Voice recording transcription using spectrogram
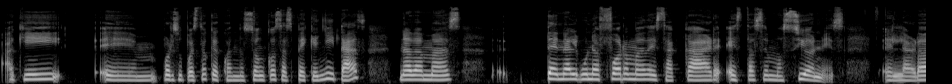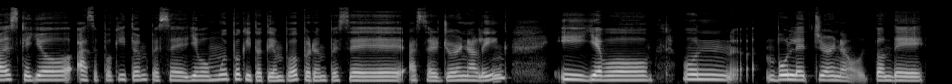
Aquí, em, por supuesto que cuando son cosas pequeñitas, nada más eh, ten alguna forma de sacar estas emociones. Eh, la verdad es que yo hace poquito empecé, llevo muy poquito tiempo, pero empecé a hacer journaling y llevo un bullet journal donde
